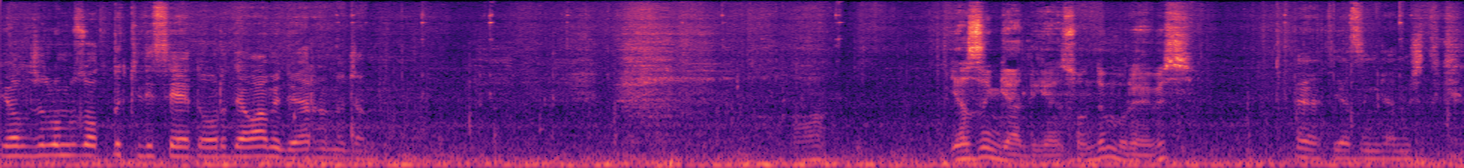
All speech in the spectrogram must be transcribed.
Yolculuğumuz Otlu Kilise'ye doğru devam ediyor Erhan Hocam. Yazın geldik en son değil mi buraya biz? Evet yazın gelmiştik.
